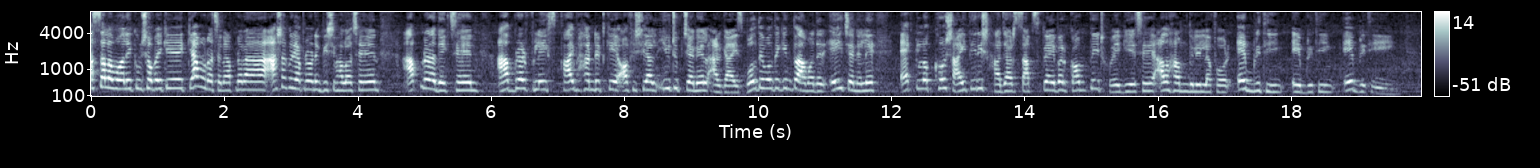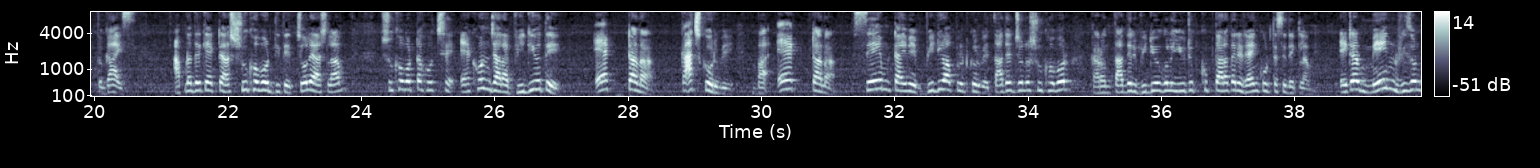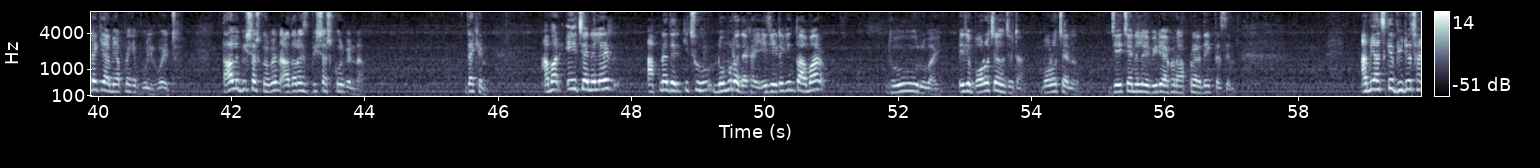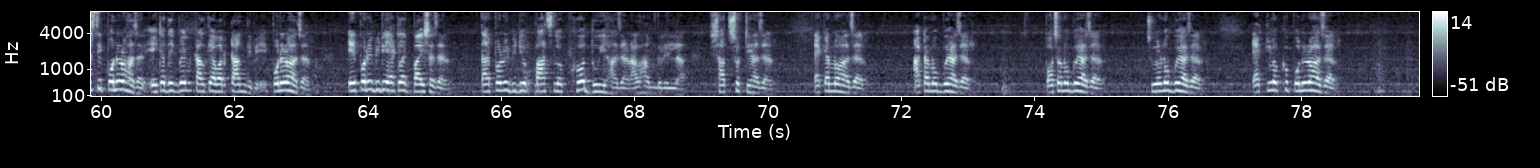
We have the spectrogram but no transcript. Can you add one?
আসসালামু আলাইকুম সবাইকে। কেমন আছেন আপনারা? আশা করি আপনারা অনেক বেশি ভালো আছেন। আপনারা দেখছেন আবরার ফ্লেক্স ফাইভ হান্ড্রেড কে অফিসিয়াল ইউটিউব চ্যানেল। আর গাইস বলতে বলতে কিন্তু আমাদের এই চ্যানেলে এক লক্ষ সাঁত্রিশ হাজার সাবস্ক্রাইবার কমপ্লিট হয়ে গিয়েছে। আলহামদুলিল্লাহ ফর এভরিথিং এভরিথিং এভরিথিং তো গাইস আপনাদেরকে একটা সুখবর দিতে চলে আসলাম। সুখবরটা হচ্ছে এখন যারা ভিডিওতে একটানা কাজ করবে বা একটানা সেম টাইমে ভিডিও আপলোড করবে তাদের জন্য সুখবর, কারণ তাদের ভিডিওগুলো ইউটিউব খুব তাড়াতাড়ি র্যাঙ্ক করতেছে দেখলাম। এটার মেইন রিজনটা কি আমি আপনাকে বলি? ওয়েট তাহলে বিশ্বাস করবেন আদারওয়াইজ বিশ্বাস করবেন না। দেখেন, আমার এই চ্যানেলের আপনাদের কিছু নমুনা দেখাই। এই যে এটা কিন্তু আমার, ধুর ভাই, এই যে বড় চ্যানেল যেটা, বড় চ্যানেল যেই চ্যানেলের ভিডিও এখন আপনারা দেখতেছেন। আমি আজকে ভিডিও ছাড়ছি পনেরো হাজার। এটা দেখবেন কালকে আবার টান দিবে। পনেরো হাজার। এরপরে ভিডিও এক লাখ বাইশ হাজার। তারপরে ভিডিও পাঁচ লক্ষ দুই হাজার, আলহামদুলিল্লাহ। সাতষট্টি হাজার, একান্ন হাজার, আটানব্বই হাজার, পঁচানব্বই হাজার, চুরানব্বই হাজার, এক লক্ষ পনেরো হাজার,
